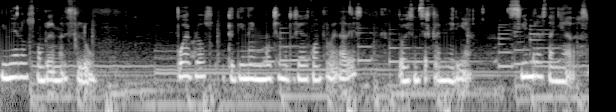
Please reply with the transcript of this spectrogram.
Mineros con problemas de salud. Pueblos que tienen muchas mutaciones con enfermedades lo están cerca de la minería. Siembras dañadas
